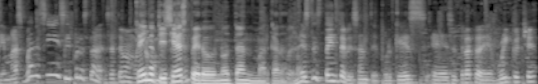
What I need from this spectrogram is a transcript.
de más. Bueno, sí, sí, pero está ese tema mucha Sí, hay noticias, pero no tan marcadas, Bueno, ¿no? Este está interesante porque es eh, se trata de Ricochet,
